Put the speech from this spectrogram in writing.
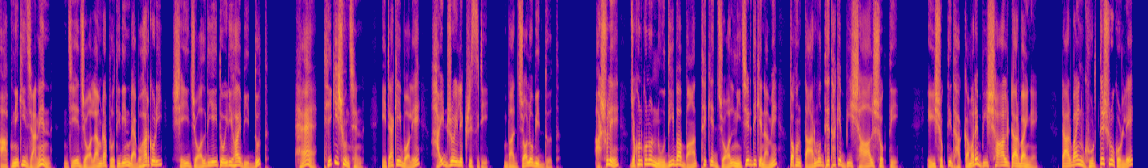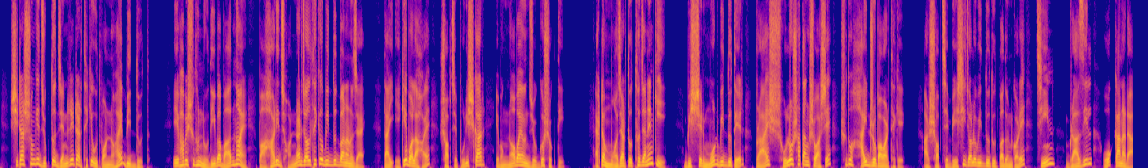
আপনি কি জানেন যে জল আমরা প্রতিদিন ব্যবহার করি, সেই জল দিয়েই তৈরি হয় বিদ্যুৎ? হ্যাঁ ঠিকই শুনছেন। এটাকেই বলে হাইড্রো ইলেকট্রিসিটি বা জলবিদ্যুৎ। আসলে যখন কোনো নদী বা বাঁধ থেকে জল নিচের দিকে নামে, তখন তার মধ্যে থাকে বিশাল শক্তি। এই শক্তি ধাক্কা মারে বিশাল টারবাইনে। টারবাইন ঘুরতে শুরু করলে সেটার সঙ্গে যুক্ত জেনারেটর থেকে উৎপন্ন হয় বিদ্যুৎ। এভাবে শুধু নদী বা বাঁধ নয়, পাহাড়ি ঝর্ণার জল থেকেও বিদ্যুৎ বানানো যায়। তাই একে বলা হয় সবচেয়ে পরিষ্কার এবং নবায়নযোগ্য শক্তি। একটা মজার তথ্য জানেন কি? বিশ্বের মোট বিদ্যুতের প্রায় ১৬ শতাংশ আসে শুধু হাইড্রো পাওয়ার থেকে, আর সবচেয়ে বেশি জলবিদ্যুৎ উৎপাদন করে চীন, ব্রাজিল ও কানাডা।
